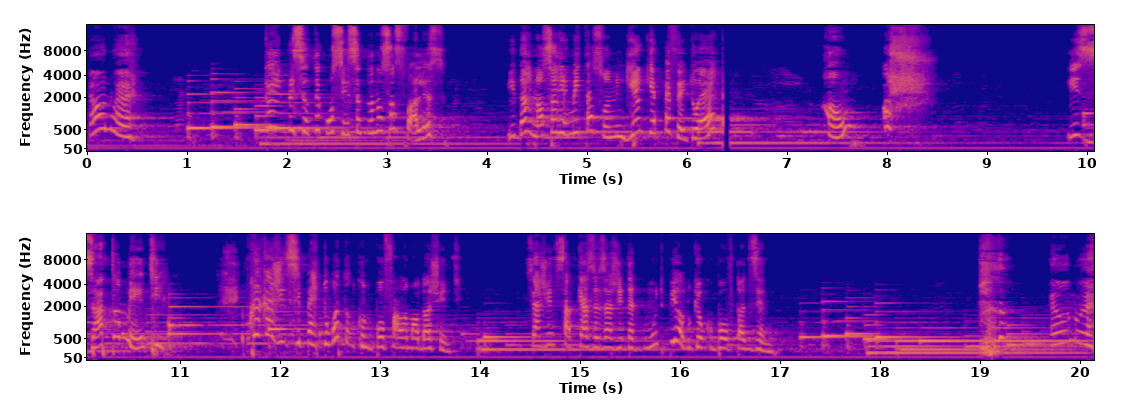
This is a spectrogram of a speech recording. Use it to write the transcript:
É ou não é? Quem precisa ter consciência das nossas falhas e das nossas limitações. Ninguém aqui é perfeito, é? Não. Oxi. Exatamente. E por que, que a gente se perturba tanto quando o povo fala mal da gente? Se a gente sabe que às vezes a gente é muito pior do que o que o povo está dizendo. é ou não é?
